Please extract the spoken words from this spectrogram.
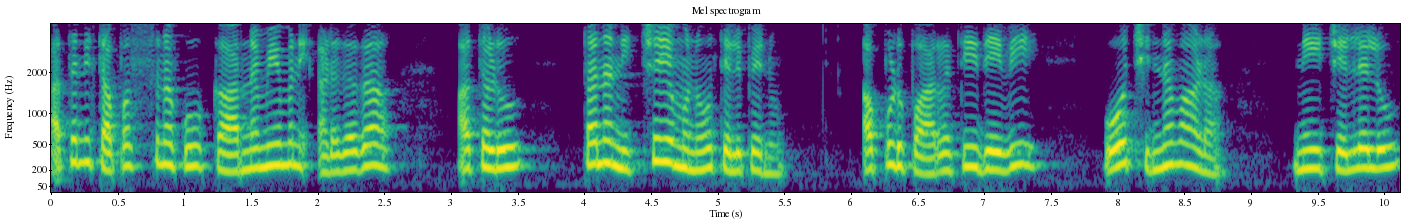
అతని తపస్సునకు కారణమేమని అడగగా అతడు తన నిశ్చయమును తెలిపెను. అప్పుడు పార్వతీదేవి ఓ చిన్నవాడా నీ చెల్లెలు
